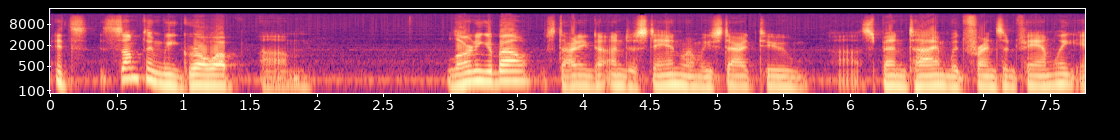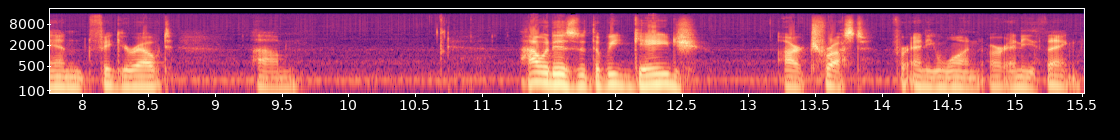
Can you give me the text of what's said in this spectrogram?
It's something we grow up um, learning about, starting to understand when we start to uh, spend time with friends and family and figure out um, how it is that we gauge our trust for anyone or anything.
